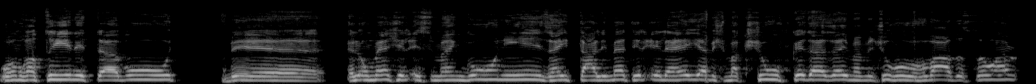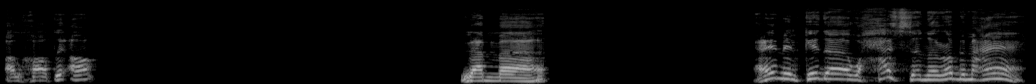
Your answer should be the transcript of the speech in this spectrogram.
ومغطين التابوت بالقماش الإسمنجوني زي التعليمات الإلهية مش مكشوف كده زي ما بنشوفه في بعض الصور الخاطئة. لما عمل كده وحس ان الرب معاه.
